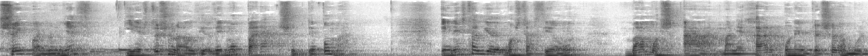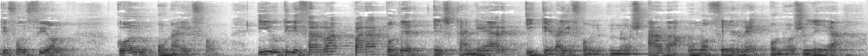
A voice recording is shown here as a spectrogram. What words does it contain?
Soy Juan Núñez y esto es un audio demo para Suc de Poma. En esta audio demostración vamos a manejar una impresora multifunción con un iPhone y utilizarla para poder escanear y que el iPhone nos haga un OCR o nos lea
